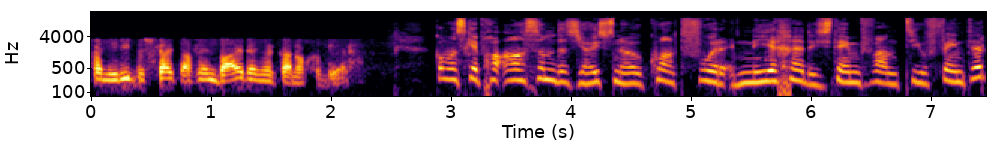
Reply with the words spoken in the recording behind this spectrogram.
van hierdie besluit af en baie dinge kan nog gebeur. Kom ons skep gou asem, dis juis nou kwart voor 9, die stem van Theo Venter,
